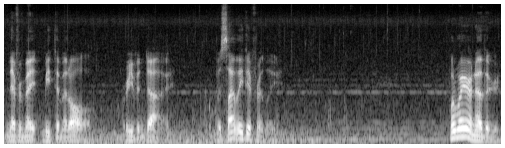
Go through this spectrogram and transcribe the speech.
never meet them at all, or even die, but slightly differently. One way or another,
